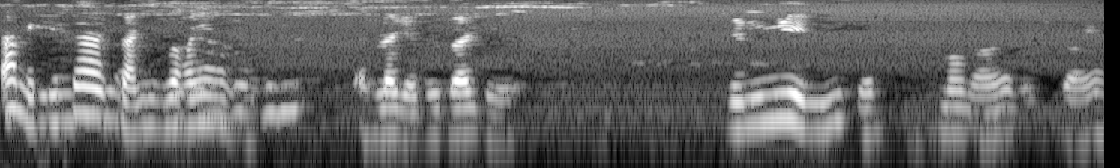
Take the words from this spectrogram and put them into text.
Ah, mais c'est ça, c'est un Ivoirien. La blague à deux balles de, de minuit et demi, quoi. Non, bah ouais, peux rien.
